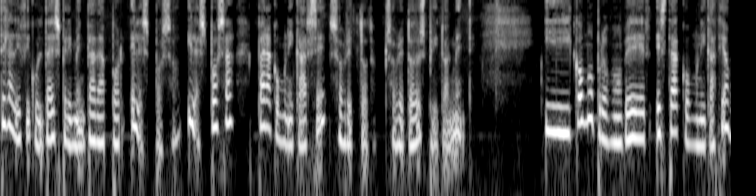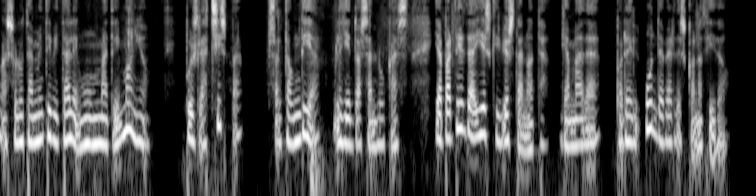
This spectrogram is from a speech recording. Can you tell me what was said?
de la dificultad experimentada por el esposo y la esposa para comunicarse sobre todo, sobre todo espiritualmente. ¿Y cómo promover esta comunicación absolutamente vital en un matrimonio? Pues la chispa salta un día leyendo a San Lucas y a partir de ahí escribió esta nota llamada por él un deber desconocido.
